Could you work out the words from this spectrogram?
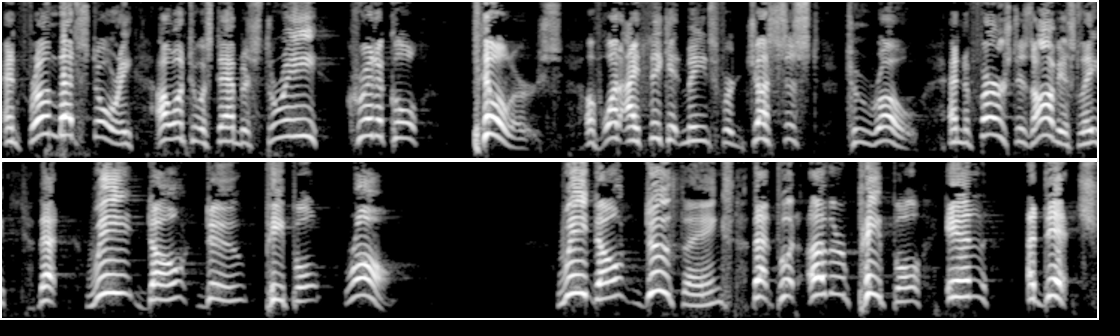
And from that story, I want to establish three critical pillars of what I think it means for justice to roll. And the first is obviously that we don't do people wrong. We don't do things that put other people in a ditch.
